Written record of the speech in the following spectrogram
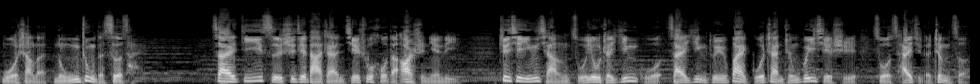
抹上了浓重的色彩。在第一次世界大战结束后的二十年里，这些影响左右着英国在应对外国战争威胁时所采取的政策。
